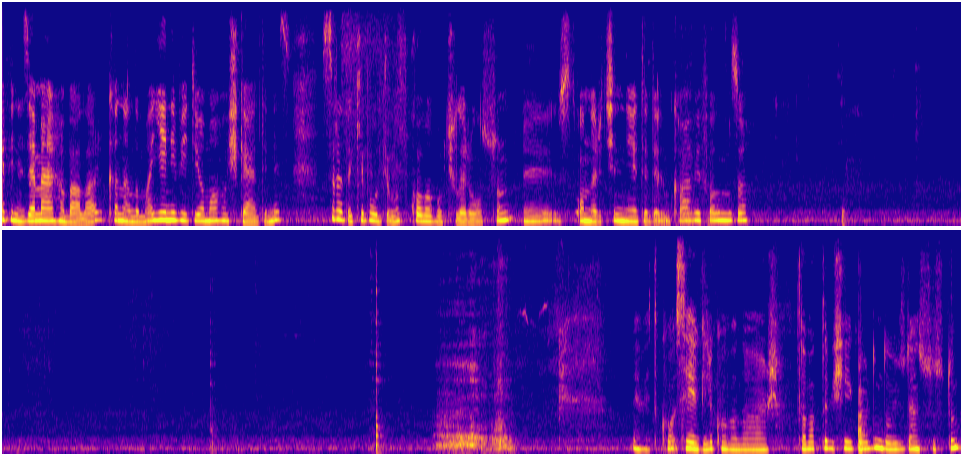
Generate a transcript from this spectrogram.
Hepinize merhabalar. Kanalıma, yeni videoma hoş geldiniz. Sıradaki burcumuz kova burçları olsun. Ee, onlar için niyet edelim kahve falımıza. Evet sevgili kovalar. Tabakta bir şey gördüm de o yüzden sustum.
